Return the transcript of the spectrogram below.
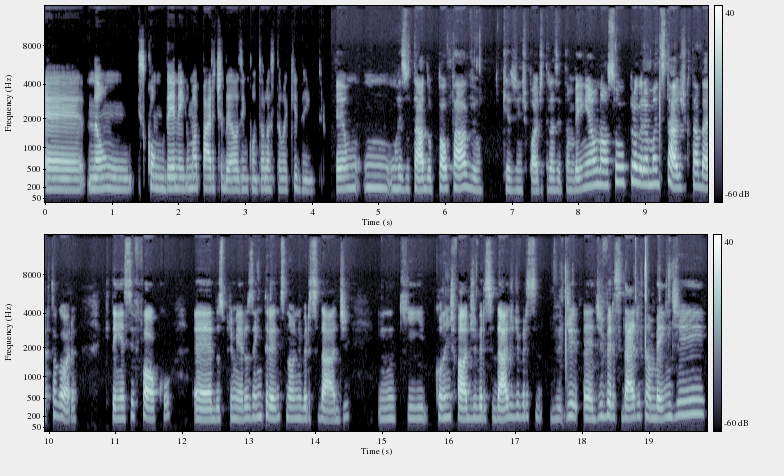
é, não esconder nenhuma parte delas enquanto elas estão aqui dentro. É um, um, um resultado palpável que a gente pode trazer também, é o nosso programa de estágio que está aberto agora, que tem esse foco é, dos primeiros entrantes na universidade, em que, quando a gente fala de diversidade, diversi de, é, diversidade também de,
